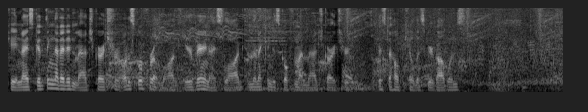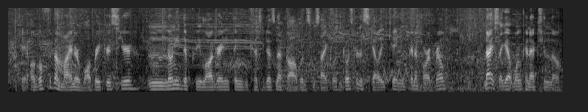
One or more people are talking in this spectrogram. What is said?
Okay, nice. Good thing that I didn't Magic Archer. I'll just go for a log here. Very nice log. And then I can just go for my Magic Archer just to help kill the Spear Goblins. Okay, I'll go for the Miner Wall Breakers here. Mm, no need to pre-log or anything because he doesn't have Goblins in cycle. He goes for the Skelly King. He's gonna Barbell. Nice, I get one connection though.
